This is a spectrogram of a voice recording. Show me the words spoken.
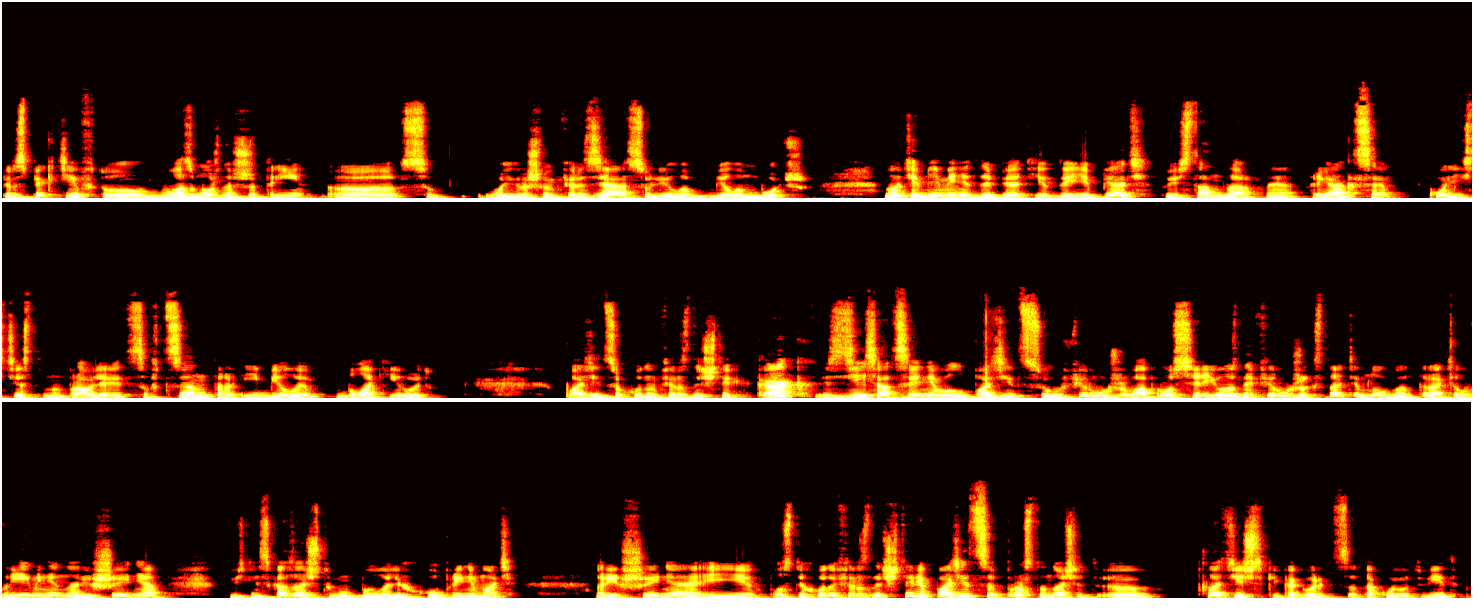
перспектив, то, возможно, g3 э, с выигрышем ферзя сулило белым больше. Но, тем не менее, d5, ед, e5, то есть стандартная реакция. Конь, естественно, направляется в центр, и белые блокируют позицию ходом ферзь d4. Как здесь оценивал позицию Феруджа? Вопрос серьезный. Феруджа, кстати, много тратил времени на решение. То есть не сказать, что ему было легко принимать решения. И после хода ферзь d4 позиция просто носит э, классический, как говорится, такой вот вид,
